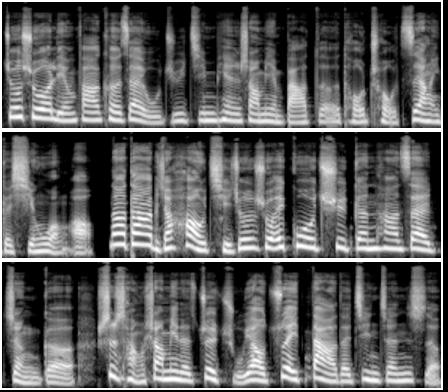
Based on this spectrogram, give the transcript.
就说联发科在五 G 晶片上面拔得头筹这样一个新闻哦。那大家比较好奇，就是说，哎，过去跟它在整个市场上面的最主要、最大的竞争者，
